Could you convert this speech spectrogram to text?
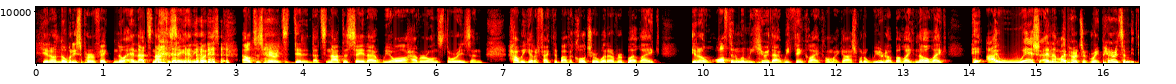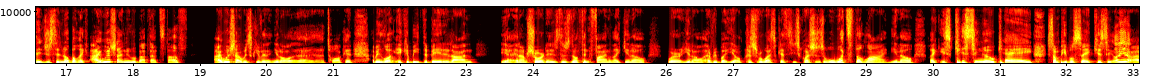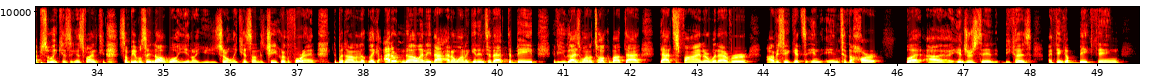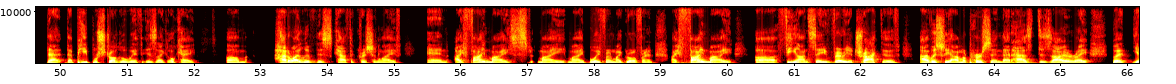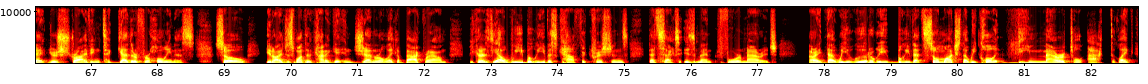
You know, nobody's perfect. No, and that's not to say anybody's else's parents didn't. That's not to say that we all have our own stories and how we get affected by the culture or whatever. But like, you know, often when we hear that, we think like, oh my gosh, what a weirdo. But like, no, like, hey, I wish, and my parents are great parents, and they just didn't know, but like, I wish I knew about that stuff. I wish I was given, you know, a, a talk. I mean, look, it could be debated on yeah, and I'm sure it is. There's nothing fine like you know where you know everybody you know Christopher West gets these questions. Well, what's the line? You know, like is kissing okay? Some people say kissing. Oh yeah, absolutely, kissing is fine. Some people say no. Well, you know, you should only kiss on the cheek or the forehead, but not on the like. I don't know any of that. I don't want to get into that debate. If you guys want to talk about that, that's fine or whatever. Obviously, it gets in, into the heart. But uh, interested because I think a big thing that that people struggle with is like, okay, um, how do I live this Catholic Christian life? And I find my my my boyfriend, my girlfriend, I find my uh, fiance very attractive. Obviously, I'm a person that has desire, right? But yet you're striving together for holiness. So, you know, I just wanted to kind of get in general like a background because, yeah, we believe as Catholic Christians that sex is meant for marriage all right that we literally believe that so much that we call it the marital act like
